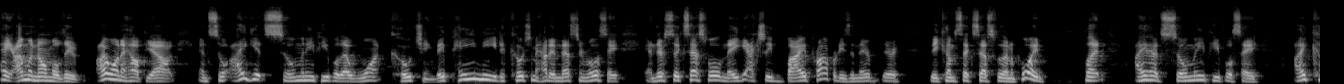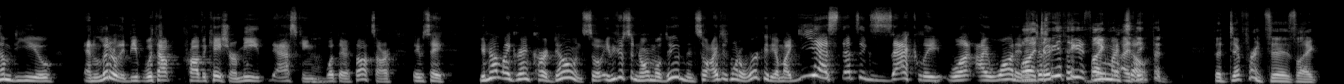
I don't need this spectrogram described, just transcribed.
hey, I'm a normal dude. I want to help you out. And so I get so many people that want coaching. They pay me to coach them how to invest in real estate, and they're successful and they actually buy properties and they're they're they become successful and employed. But I've had so many people say, I come to you and literally be without provocation or me asking what their thoughts are, they would say, You're not like Grant Cardone. So if you're just a normal dude, and so I just want to work with you. I'm like, yes, that's exactly what I wanted. Well, don't you think it's like myself. I think the the difference is like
